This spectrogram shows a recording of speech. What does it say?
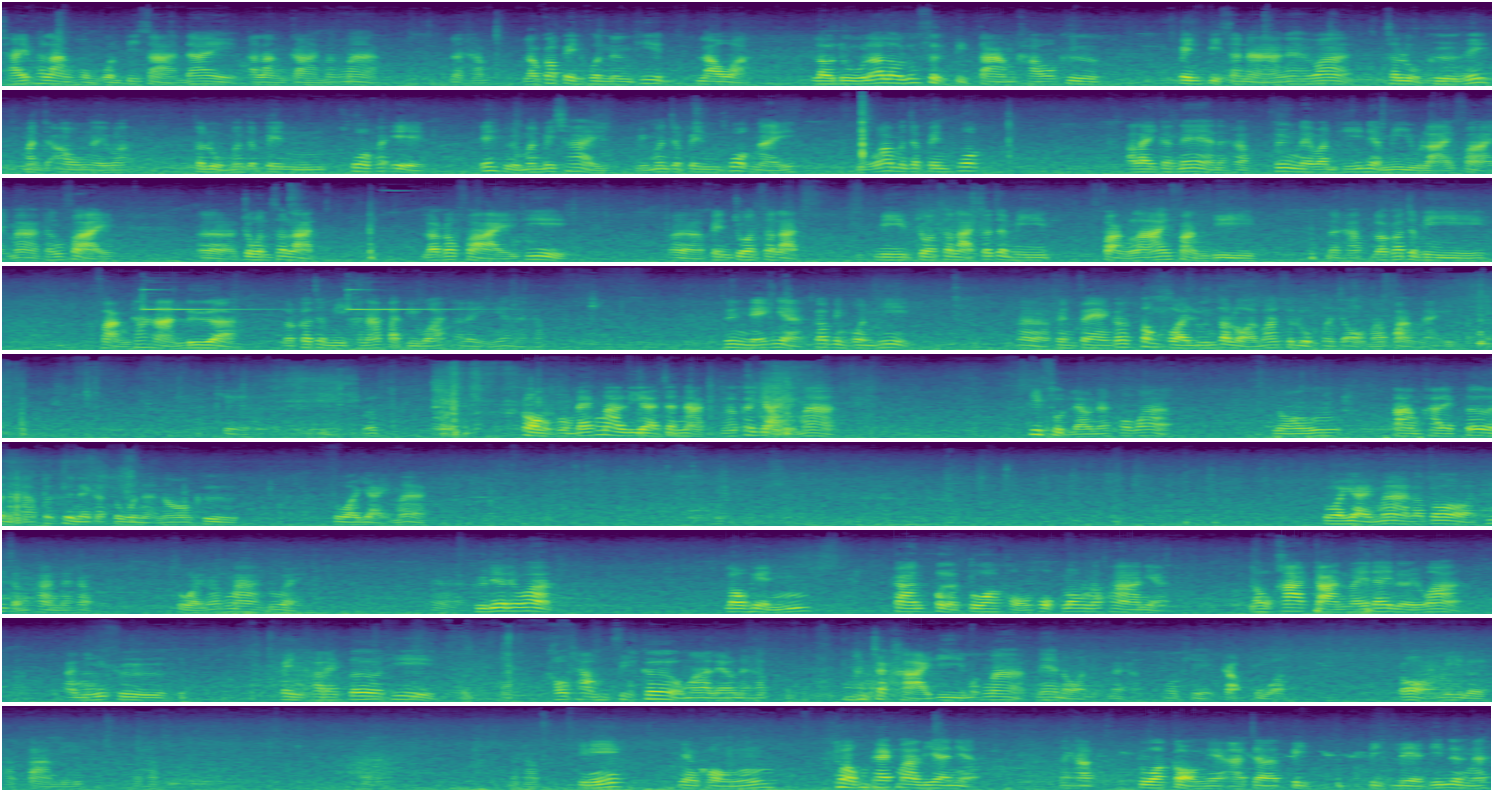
ใช้พลังของผลปีศาจได้อลังการมากๆนะครับ แล้วก็เป็นคนหนึ่งที่เราอะ เราดูแล้วเรารู้สึกติดตามเขาคือเป็นปริศนาไงว่าสรุปคือเฮ้ยมันจะเอาไงวะ สรุปมันจะเป็นพวกพระเอกเอ๊ะหรือมันไม่ใช่ หรือมันจะเป็นพวกไหน หรือว่ามันจะเป็นพวกอะไรกันแน่นะครับ ซึ่งในวันพีเนี่ยมีอยู่หลายฝ่ายมากทั้งฝ่ายโจรสลัด แล้วก็ฝ่ายที่เเป็นโจรสลัด มีโจรสลัดก็จะมีฝั่งร้ายฝั่งดีนะครับ แล้วก็จะมีฝั่งทหารเรือ แล้วก็จะมีคณะปฏิวัติอะไรอย่างเงี้ยนะครับ ซึ่งเด็กเนี่ยก็เป็นคนที่แฟนๆก็ต้องคอยลุ้นตลอดว่าสรุปมันจะออกมาฝั่งไหน เคปึ๊บกล่องของแบ็กมาเรียจะหนักแล้วก็ใหญ่มาก ที่สุดแล้วนะ เพราะว่าน้องตามคาแรคเตอร์นะครับ ก็คือในการ์ตูนอะน้องคือตัวใหญ่มาก ตัวใหญ่มากแล้วก็ที่สำคัญนะครับ สวยมากๆด้วยอ่าคือเรียกได้ว่า เราเห็นการเปิดตัวของหกล่องนภาเนี่ย เราคาดการณ์ไว้ได้เลยว่า อันนี้คือ เป็นคาแรคเตอร์ที่เขาทำฟิกเกอร์ออกมาแล้วนะครับ มันจะขายดีมากๆแน่นอนนะครับ โอเคกับหัว ก็นี่เลยครับตามนี้นะครับนะครับ ทีนี้อย่างของลอมแพ็กมาเรียเนี่ยนะครับ ตัวกล่องเนี่ยอาจจะติดติดเลทนิดนึงนะ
